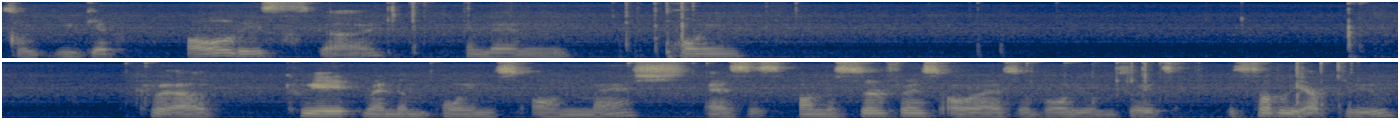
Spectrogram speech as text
So you get all this guy and then point uh, create random points on mesh as on the surface or as a volume. So it's it's totally up to you.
